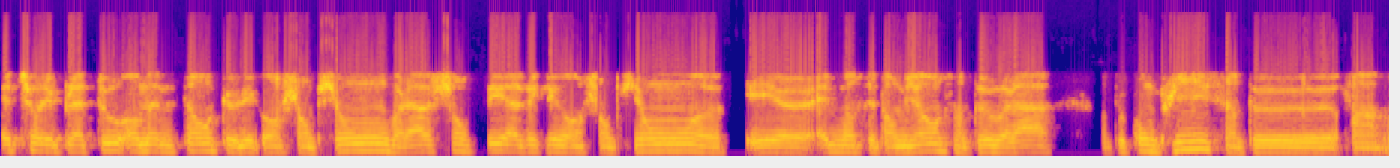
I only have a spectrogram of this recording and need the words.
être sur les plateaux en même temps que les grands champions voilà chanter avec les grands champions et être dans cette ambiance un peu voilà un peu complice un peu enfin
